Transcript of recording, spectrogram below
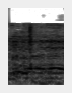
Yeah.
